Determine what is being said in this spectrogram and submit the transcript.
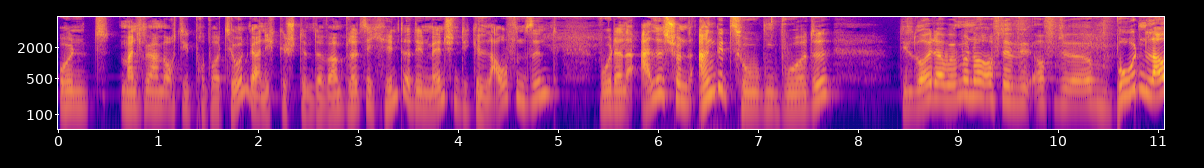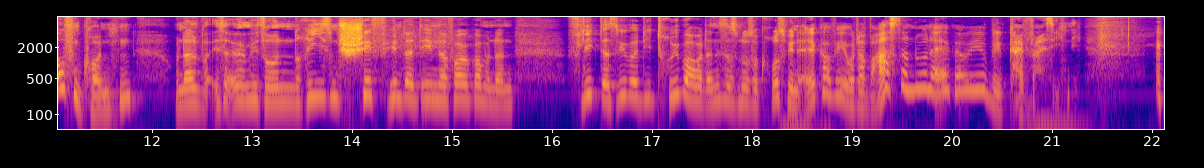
Und manchmal haben auch die Proportionen gar nicht gestimmt. Da waren plötzlich hinter den Menschen, die gelaufen sind, wo dann alles schon angezogen wurde, die Leute aber immer noch auf, der, auf, der, auf dem Boden laufen konnten. Und dann ist irgendwie so ein Riesenschiff hinter denen davor gekommen und dann fliegt das über die drüber, aber dann ist das nur so groß wie ein LKW oder war es dann nur ein LKW? Kein, weiß ich nicht.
